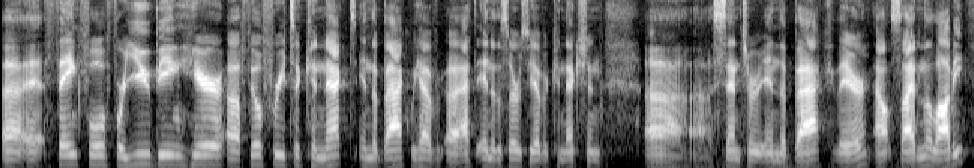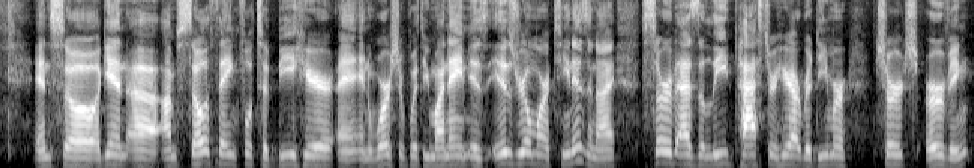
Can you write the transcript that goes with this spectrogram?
Uh, thankful for you being here. Uh, feel free to connect in the back. We have, uh, at the end of the service, we have a connection uh, uh, center in the back there, outside in the lobby. And so, again, uh, I'm so thankful to be here and, and, worship with you. My name is Israel Martinez, and I serve as the lead pastor here at Redeemer Church Irving.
